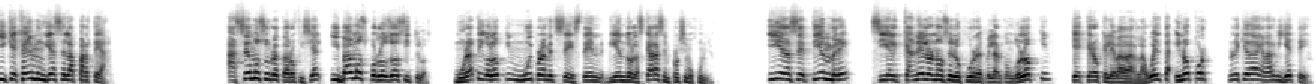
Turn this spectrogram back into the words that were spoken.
y que Jaime Munguía se la parte A. Hacemos un retador oficial y vamos por los dos títulos. Murat y Golovkin muy probablemente se estén viendo las caras en próximo junio. Y en septiembre, si el Canelo no se le ocurre pelear con Golovkin, que creo que le va a dar la vuelta y no por no le queda ganar billete.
